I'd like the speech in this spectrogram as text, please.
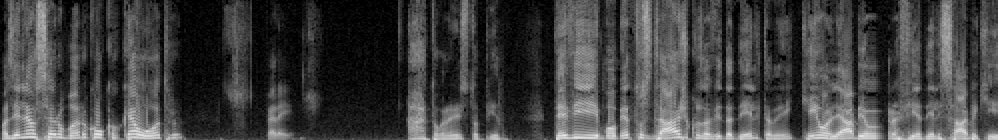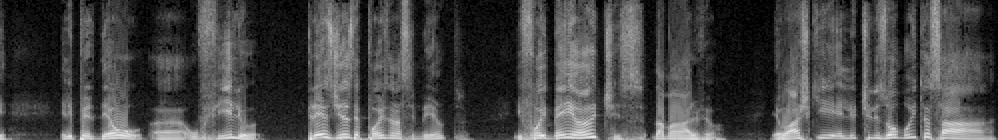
Mas ele é um ser humano como qualquer outro. Pera aí. Ah, tô nariz estupido. Teve momentos trágicos na vida dele também. Quem olhar a biografia dele sabe que ele perdeu ah, um filho três dias depois do nascimento. E foi bem antes da Marvel. Eu acho que ele utilizou muito essa,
